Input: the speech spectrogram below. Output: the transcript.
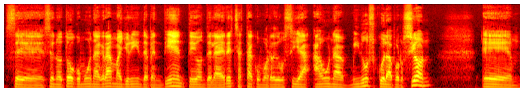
se, se notó como una gran mayoría independiente donde la derecha está como reducida a una minúscula porción. Eh,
